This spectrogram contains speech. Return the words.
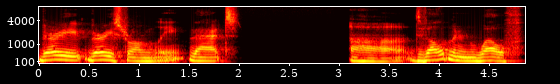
very, very strongly that uh, development and wealth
